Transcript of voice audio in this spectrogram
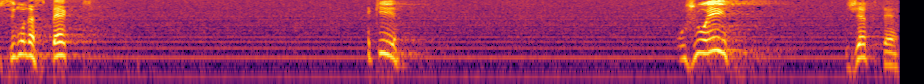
O segundo aspecto que o juiz Jefté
